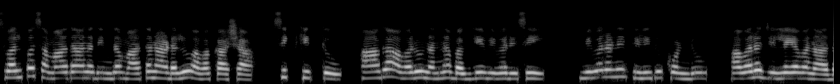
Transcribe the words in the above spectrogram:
ಸ್ವಲ್ಪ ಸಮಾಧಾನದಿಂದ ಮಾತನಾಡಲು ಅವಕಾಶ ಸಿಕ್ಕಿತ್ತು. ಆಗ ಅವರು ನನ್ನ ಬಗ್ಗೆ ವಿವರಿಸಿ, ವಿವರಣೆ ತಿಳಿದುಕೊಂಡು ಅವರ ಜಿಲ್ಲೆಯವನಾದ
